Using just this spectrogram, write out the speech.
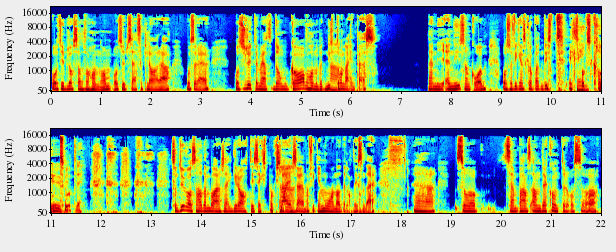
Och typ låtsas vara honom och typ så här förklara och sådär. Och så slutade det med att de gav honom ett nytt Ja. online pass. En ny, en ny sån kod. Och så fick han skapa ett nytt Xbox-konto. Som du var så hade han bara så här gratis Xbox live. Ja. Så här, man fick en månad eller någonting sånt där. Eh, så sen på hans andra konto då så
